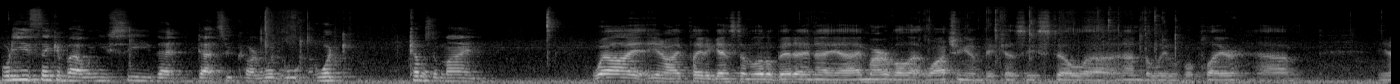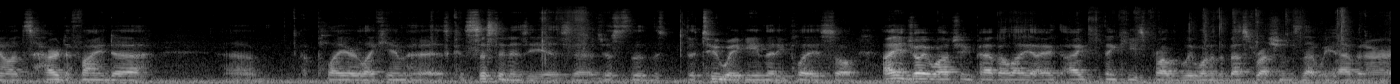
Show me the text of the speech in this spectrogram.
What do you think about when you see that Datsyuk card? What, what comes to mind? Well, I, you know, I played against him a little bit, and I, I marvel at watching him because he's still uh, an unbelievable player. Um, you know, it's hard to find a, um, a player like him as consistent as he is. Uh, just the, the, the two-way game that he plays. So I enjoy watching Pavel. I, I, I think he's probably one of the best Russians that we have in our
